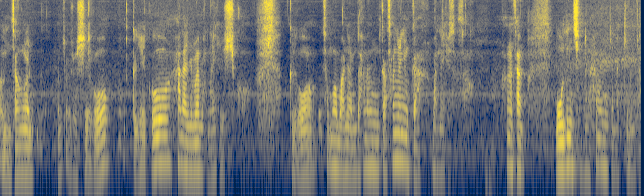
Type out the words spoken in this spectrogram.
음성을 먼저 주시고 그리고 하나님을 만나게 해주시고. 그리고 성모 마녀님도 하나님과 성령님과 만나게 해주셔서 항상 모든 짐을 하나님께 맡깁니다.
